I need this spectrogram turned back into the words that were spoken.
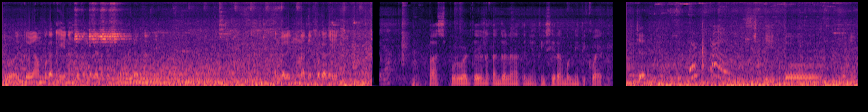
So ito yung pagkakahinang tatanggalin natin. Bunot natin tanggalin muna natin pagkakahinang Fast forward tayo, natanggalan natin yung ating sirang magnetic wire. dyan dito ganyan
